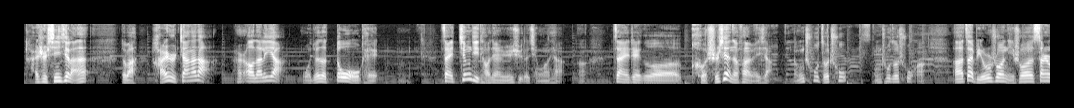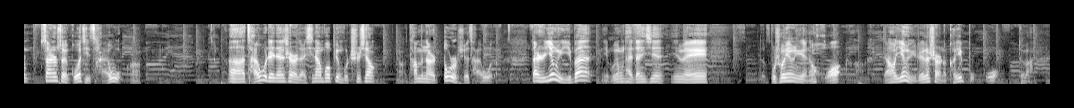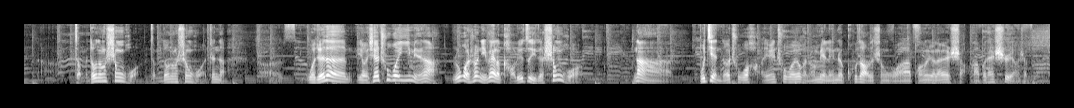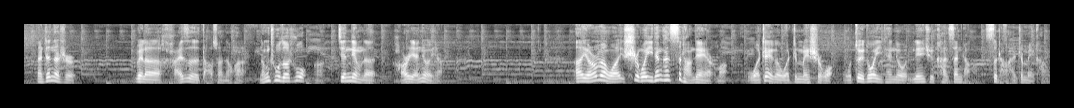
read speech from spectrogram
还是新西兰，对吧？还是加拿大，还是澳大利亚，我觉得都 OK。在经济条件允许的情况下啊，在这个可实现的范围下，能出则出，能出则出啊啊！再比如说，你说三十三十岁国企财务啊，呃，财务这件事儿在新加坡并不吃香啊，他们那儿都是学财务的，但是英语一般，你不用太担心，因为不说英语也能活啊。然后英语这个事儿呢，可以补，对吧？啊，怎么都能生活，怎么都能生活，真的。我觉得有些出国移民啊，如果说你为了考虑自己的生活，那不见得出国好，因为出国有可能面临着枯燥的生活啊，朋友越来越少啊，不太适应什么的。但真的是为了孩子打算的话，能出则出啊，坚定的好好研究一下。啊，有人问我试过一天看四场电影吗？我这个我真没试过，我最多一天就连续看三场，四场还真没看过。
